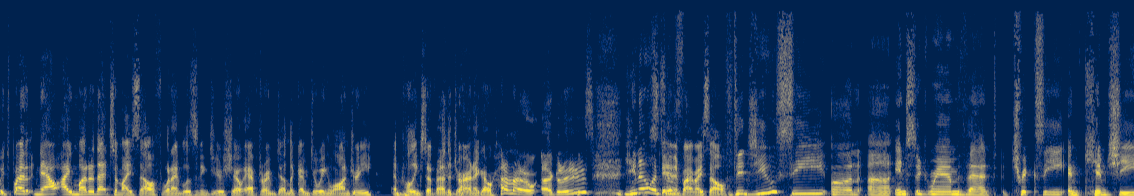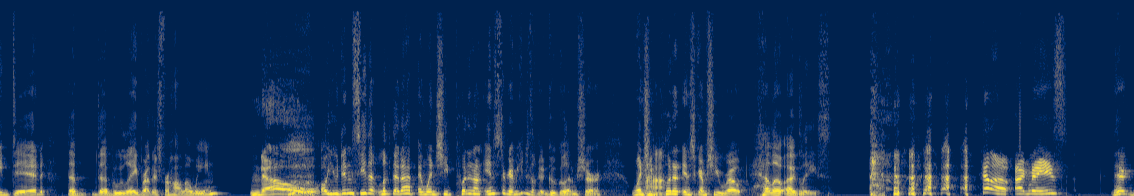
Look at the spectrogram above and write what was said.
Which by the now I mutter that to myself when I'm listening to your show after I'm done, like I'm doing laundry and pulling stuff out of the dryer, and I go, "Hello, uglies," You know what's so standing by myself. Did you see on uh, Instagram that Trixie and Kim Chi did the the Boulet brothers for Halloween? No, Oh, you didn't see that? Look that up. And when she put it on Instagram, you can just look at Google it, I'm sure. When she Uh-huh. put it on Instagram, she wrote, Hello, uglies. Hello, uglies. There,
